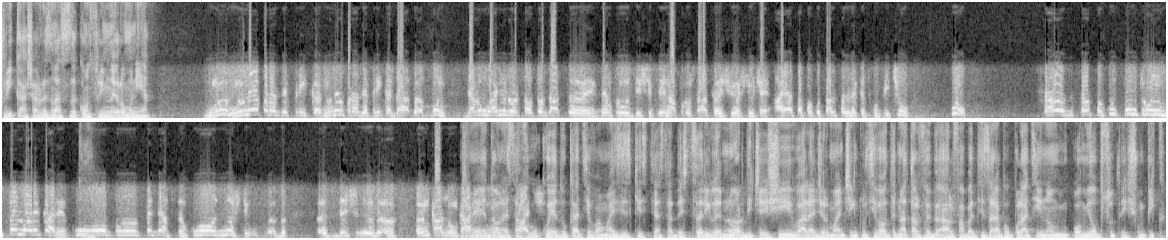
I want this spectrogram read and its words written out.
frică? Așa vreți dumneavoastră să construim noi România? Nu, nu neapărat de frică, nu neapărat de frică, dar, bă, bun, de-a lungul anilor s-au tot dat uh, exemplu disciplina prusacă și eu știu ce, aia s-a făcut altfel decât cu viciu? Nu. S-a, s-a făcut într-un fel oarecare, cu o uh, pedeapsă, cu o, nu știu, uh, uh, deci, uh, în cazul în care Nu, e, nu doamne, s-a faci... făcut cu educație, v-am mai zis chestia asta. Deci țările nordice și Valea Germanice inclusiv au terminat alfa- alfabetizarea populației în 1800 și un pic.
